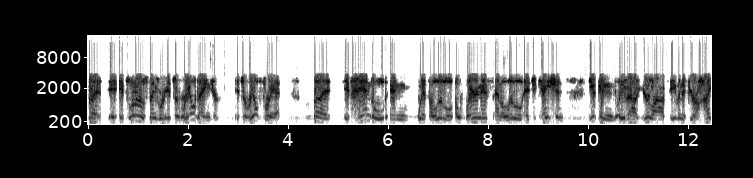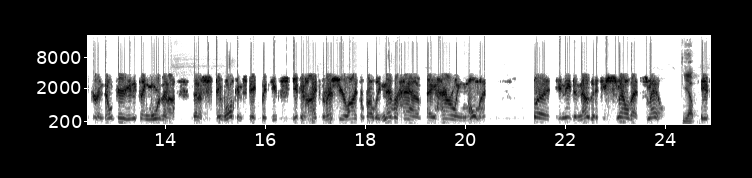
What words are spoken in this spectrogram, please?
But it, it's one of those things where it's a real danger. It's a real threat. But if handled and with a little awareness and a little education, you can live out your life even if you're a hiker and don't carry anything more than a than a stick, walking stick with you. You can hike the rest of your life and probably never have a harrowing moment. But you need to know that if you smell that smell, Yep. if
